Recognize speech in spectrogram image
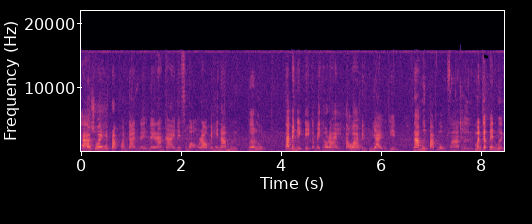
ค่ะก็ช่วยให้ปรับความดันในในร่างกายในสมองเราไม่ให้หน้ามืดเมื่อลุก ถ้าเป็นเด็กๆก็ไม่เท่าไหร่ แต่ว่าโอ้เป็นผู้ใหญ่บางที หน้ามืดปรับลมฟาดเลย มันก็เป็นเหมือน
